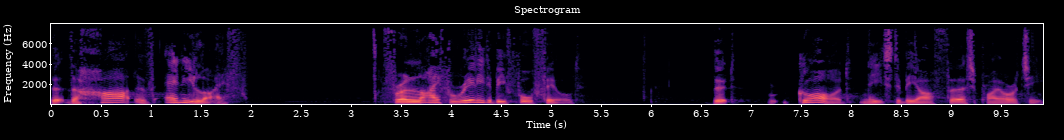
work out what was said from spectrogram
that the heart of any life, for a life really to be fulfilled, that God needs to be our first priority.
